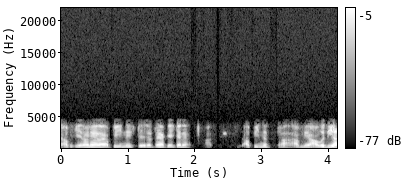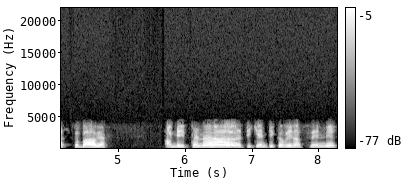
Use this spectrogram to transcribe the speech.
අපි කියනවානේ අපි ඉන්නේ ස්ටේට් එකක් ඒ කියන්නේ අපි ඉන්න මේ අවදියක් ස්වභාවයක්. අන්න එතන ටිකෙන් ටික වෙනස් වෙන්නේ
